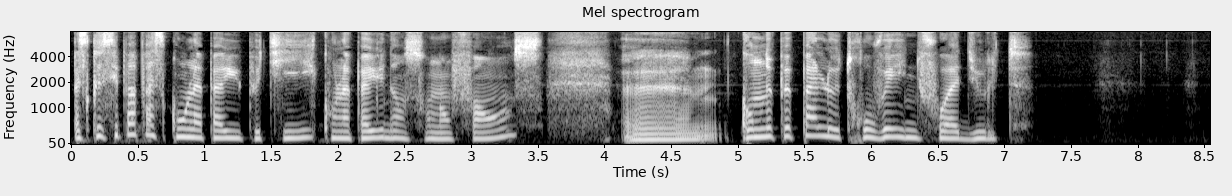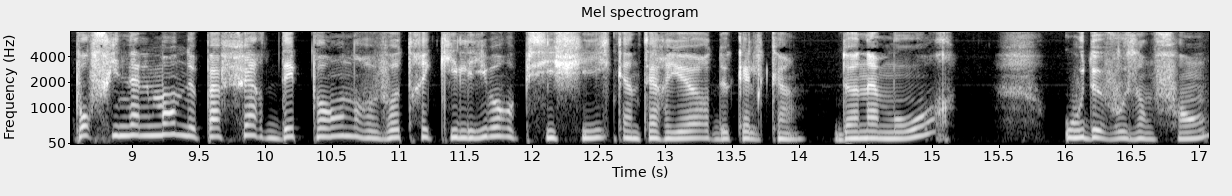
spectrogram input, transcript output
Parce que c'est pas parce qu'on l'a pas eu petit, qu'on l'a pas eu dans son enfance, euh, qu'on ne peut pas le trouver une fois adulte. Pour finalement ne pas faire dépendre votre équilibre psychique intérieur de quelqu'un, d'un amour ou de vos enfants.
